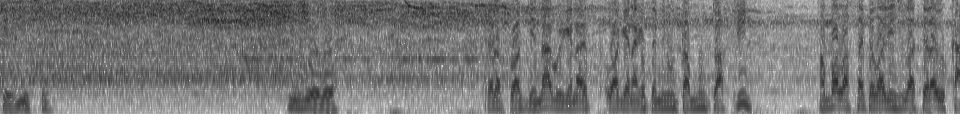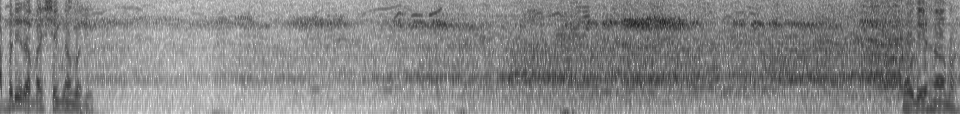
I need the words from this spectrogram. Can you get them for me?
Que, isso? Isolou. Era pro Aguinaga, o Aguinaga, o também não está muito afim. A bola sai pela linha de lateral e o Cabreira vai chegando ali. Valderrama.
